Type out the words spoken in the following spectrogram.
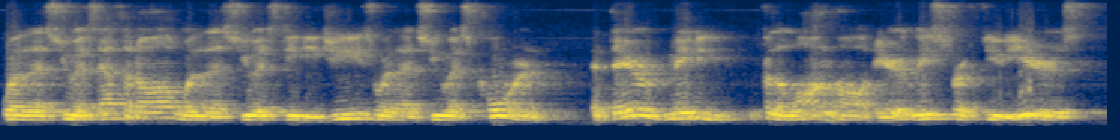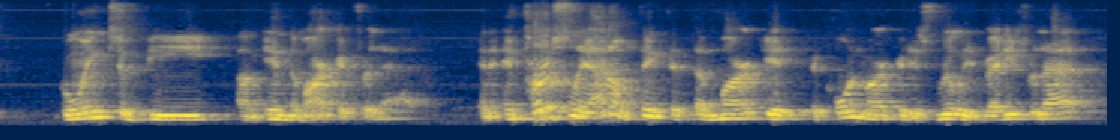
whether that's U.S. ethanol, whether that's U.S. DDGs, whether that's U.S. corn, that they're maybe for the long haul here, at least for a few years, going to be um, in the market for that. And, and personally, I don't think that the market, the corn market, is really ready for that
